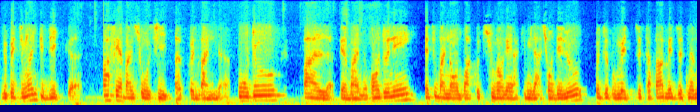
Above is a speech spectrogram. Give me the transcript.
Le petit monde public euh, pas faire ban aussi euh, que ban ou d'eau, pas faire ban randonnée, c'est tout ban endroit que souvent il y a accumulation de l'eau, que vous mettez vous capable de mettre même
